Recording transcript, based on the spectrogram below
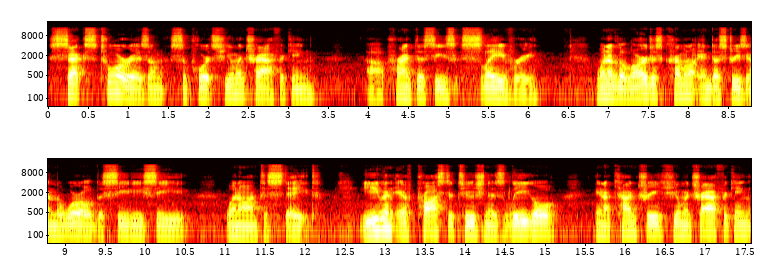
Sex tourism supports human trafficking, uh, parentheses, slavery, one of the largest criminal industries in the world, the CDC went on to state. Even if prostitution is legal in a country, human trafficking,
